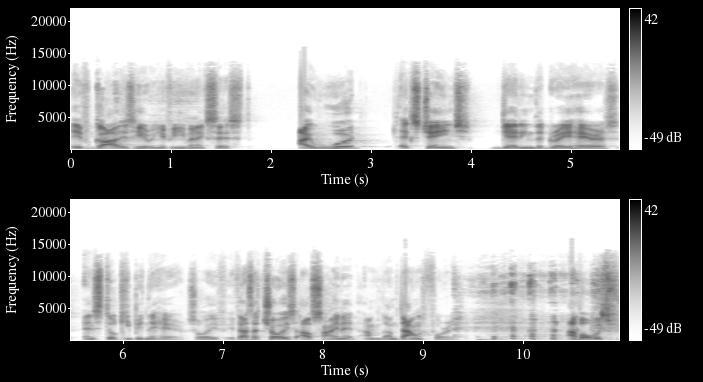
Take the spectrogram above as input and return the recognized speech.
if God is hearing, if He even exists, I would exchange getting the gray hairs and still keeping the hair. So if, if that's a choice, I'll sign it. I'm, I'm down for it. I've always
